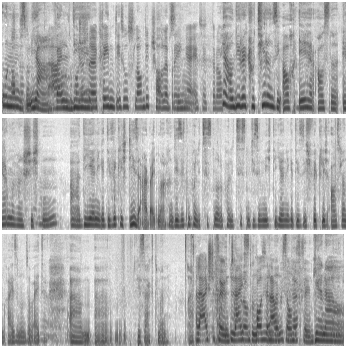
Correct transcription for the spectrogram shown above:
Und, ja, weil die äh, Kinder ins Ausland in die Schule Absolut. bringen, etc. Ja, und die rekrutieren sie auch eher aus einer ärmeren Schichten äh, diejenigen, die wirklich diese Arbeit machen. Die sind Polizisten oder Polizisten, die sind nicht diejenigen, die sich wirklich Ausland reisen und so weiter. Ähm, äh, wie sagt man? Äh, leisten können leisten quasi auch besonders können. Genau,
